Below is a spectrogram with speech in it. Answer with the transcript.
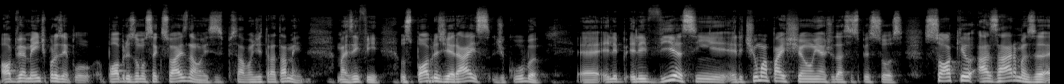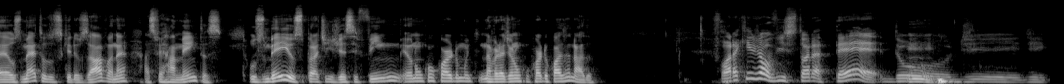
Obviamente, por exemplo, pobres homossexuais, não, esses precisavam de tratamento. Mas, enfim, os pobres gerais de Cuba, é, ele, ele via, assim, ele tinha uma paixão em ajudar essas pessoas. Só que as armas, é, os métodos que ele usava, né? As ferramentas, os meios para atingir esse fim, eu não concordo muito. Na verdade, eu não concordo quase nada. Fora que eu já ouvi história até do hum. de, de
